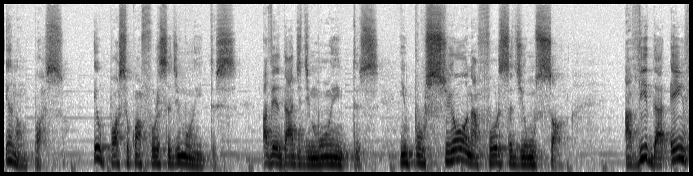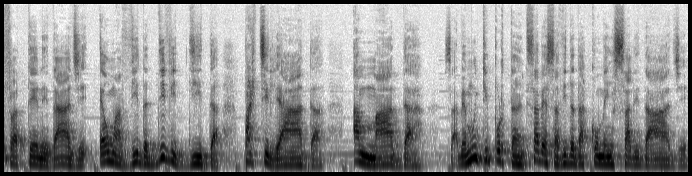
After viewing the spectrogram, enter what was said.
eu não posso. Eu posso com a força de muitos. A verdade de muitos impulsiona a força de um só. A vida em fraternidade é uma vida dividida, partilhada, amada, sabe? É muito importante, sabe? Essa vida da comensalidade,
